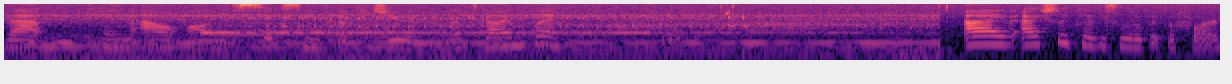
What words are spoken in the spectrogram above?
that came out on the 16th of June. Let's go ahead and play. I've actually played this a little bit before.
